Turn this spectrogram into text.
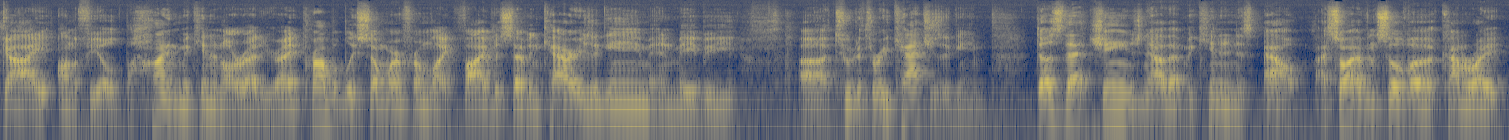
guy on the field behind McKinnon already, right? Probably somewhere from like five to seven carries a game and maybe uh, two to three catches a game. Does that change now that McKinnon is out? I saw Evan Silva kind of write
